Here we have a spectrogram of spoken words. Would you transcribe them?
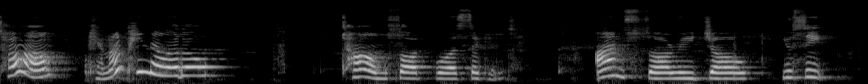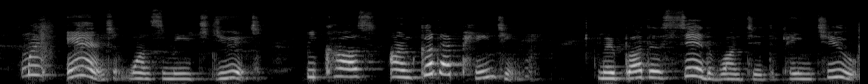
Tom, can I paint a little? Tom thought for a second. I'm sorry, Joe. You see, my aunt wants me to do it because I'm good at painting. My brother Sid wanted to paint too,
